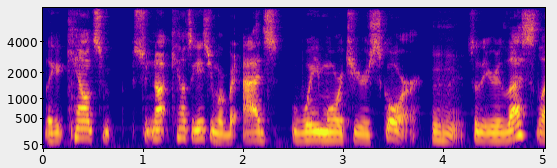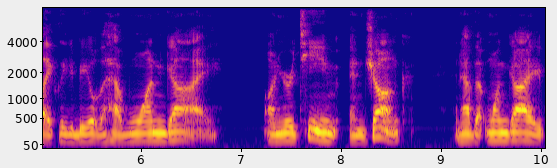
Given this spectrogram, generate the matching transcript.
Like it counts, not counts against you more, but adds way more to your score. Mhm. So that you're less likely to be able to have one guy on your team and junk and have that one guy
